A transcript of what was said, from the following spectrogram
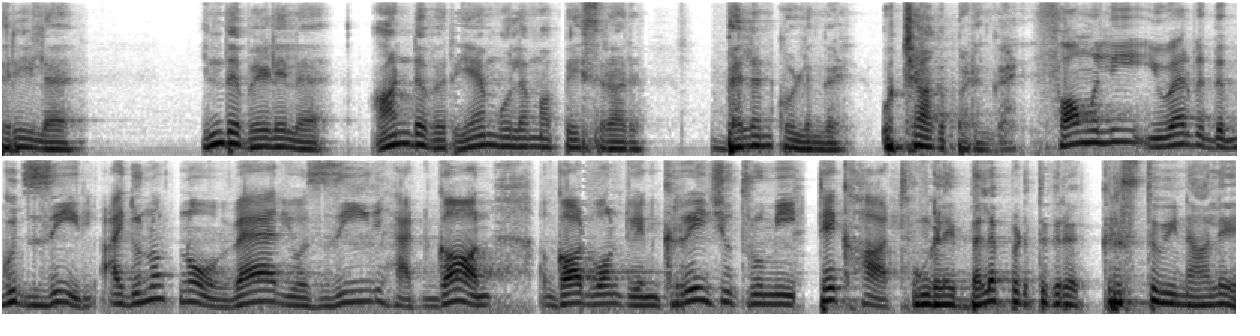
தெரியல. இந்த வேளையில ஆண்டவர் ஏன் மூலமா பேசுறாரு? பலன் கொள்ளுங்கள். உற்சாகப்படுங்கள் Formerly, you were with the good zeal. I do not know where your zeal had gone. God want to encourage you through me. Take heart. உங்களை பலப்படுத்துகிற கிறிஸ்துவினாலே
